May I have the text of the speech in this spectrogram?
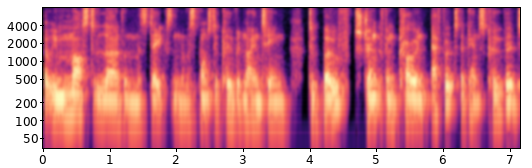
that we must learn from the mistakes in the response to COVID 19 to both strengthen current efforts against COVID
